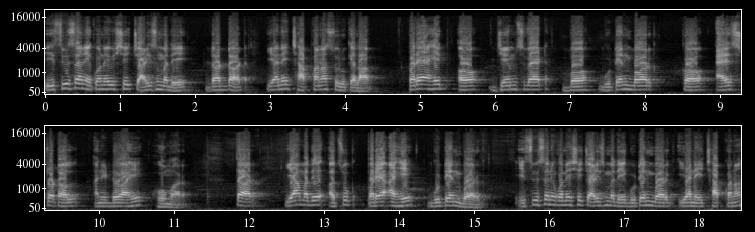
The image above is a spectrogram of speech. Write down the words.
इसवी सन एकोणीसशे चाळीसमध्ये डॉट डॉट याने छापखाना सुरू केला. पर्याय आहेत अ जेम्स वॅट ब गुटेनबर्ग क ॲरिस्टॉटल आणि ड आहे होमर. तर यामध्ये अचूक पर्याय आहे गुटेनबर्ग. इसवी सन एकोणीसशे चाळीसमध्ये गुटेनबर्ग याने छापखाना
